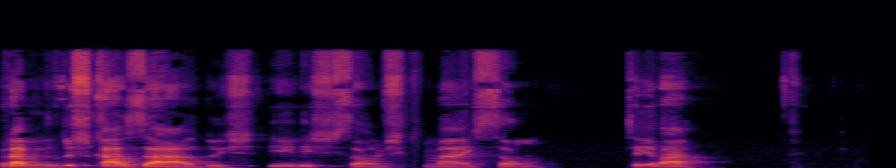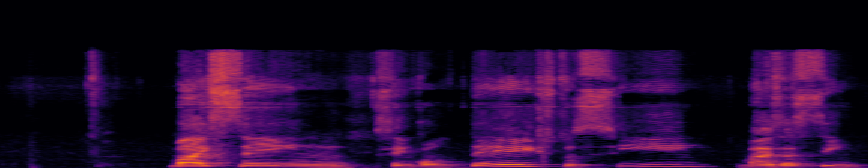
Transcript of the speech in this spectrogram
Para mim, dos casados, eles são os que mais são, sei lá, mais sem, sem contexto, assim, mas assim,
